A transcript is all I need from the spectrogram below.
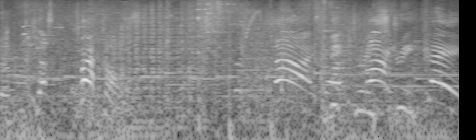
This just battle! Eyes on Victory streak.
